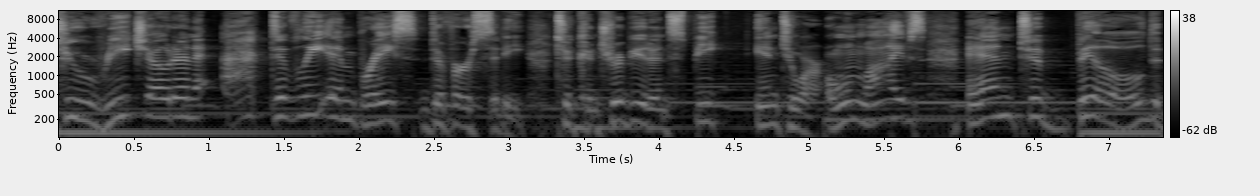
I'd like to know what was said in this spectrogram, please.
to reach out and actively embrace diversity, to contribute and speak into our own lives, and to build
